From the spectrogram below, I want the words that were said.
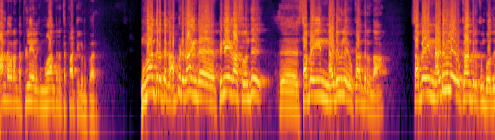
ஆண்டவர் அந்த பிள்ளைகளுக்கு முகாந்திரத்தை காட்டி கொடுப்பார். முகாந்திரத்தை அப்படிதான் இந்த பிணைகாசு வந்து சபையின் நடுவில் உட்கார்ந்திருந்தான். சபையின் நடுவில் உட்கார்ந்திருக்கும் போது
